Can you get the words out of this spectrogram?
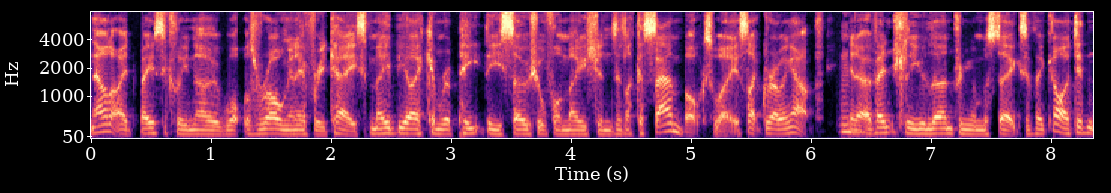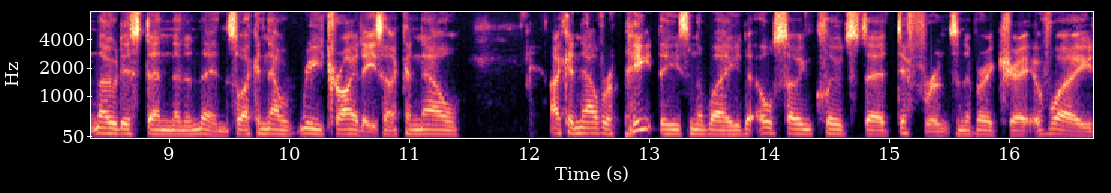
Now that I basically know what was wrong in every case, maybe I can repeat these social formations in like a sandbox way. It's like growing up. You know, Mhm. eventually you learn from your mistakes and think, oh, I didn't know this then, then, and then, so I can now retry these. I can now I can now repeat these in a way that also includes their difference in a very creative way.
